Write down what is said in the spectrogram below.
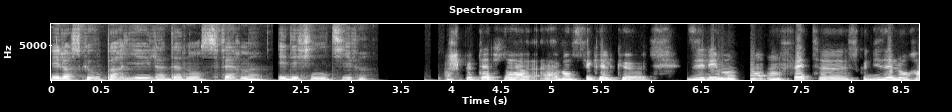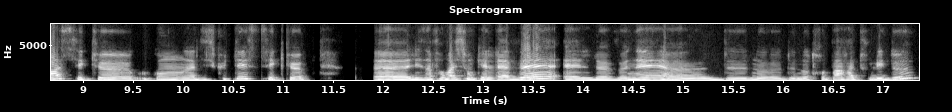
Et lorsque vous parliez là d'annonce ferme et définitive? Je peux peut-être là avancer quelques éléments. En fait, ce que disait Laura, c'est que quand on a discuté, c'est que euh, les informations qu'elle avait, elles venaient euh, de, notre part à tous les deux,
